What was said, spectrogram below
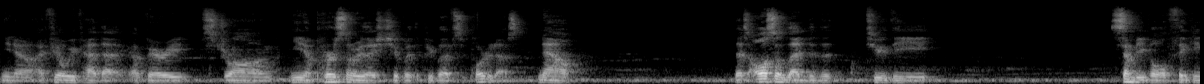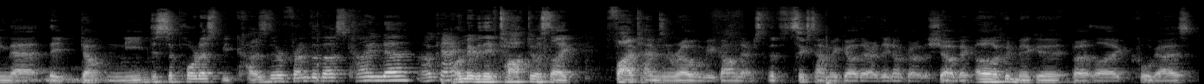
You know, I feel we've had that a very strong, you know, personal relationship with the people that have supported us. Now, that's also led to the to the some people thinking that they don't need to support us because they're friends with us, kinda. Okay. Or maybe they've talked to us like five times in a row when we've gone there. So the sixth time we go there, they don't go to the show. Like, oh, I couldn't make it, but like, cool guys.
